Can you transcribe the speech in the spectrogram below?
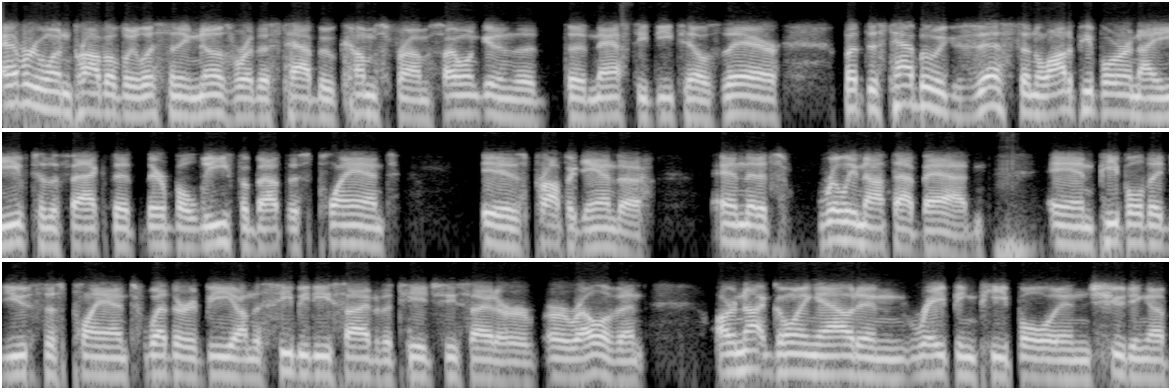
Everyone probably listening knows where this taboo comes from, so I won't get into the, the nasty details there but this taboo exists, and a lot of people are naive to the fact that their belief about this plant is propaganda and that it's really not that bad. And people that use this plant, whether it be on the CBD side or the THC side, are, are irrelevant, are not going out and raping people and shooting up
